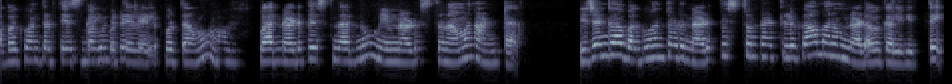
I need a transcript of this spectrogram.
భగవంతుడు తీసుకెళ్ళిపోతే చే- వెళ్ళిపోతాము. వారు నడిపిస్తున్నారు మేము నడుస్తున్నాము అని అంటారు. నిజంగా భగవంతుడు నడిపిస్తున్నట్లుగా మనం నడవగలిగితే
